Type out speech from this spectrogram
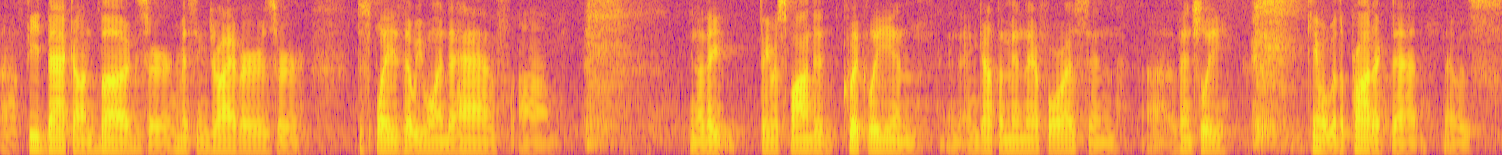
uh, feedback on bugs or missing drivers or displays that we wanted to have, um, you know, they, they responded quickly and, and, and, got them in there for us and uh, eventually came up with a product that, that was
